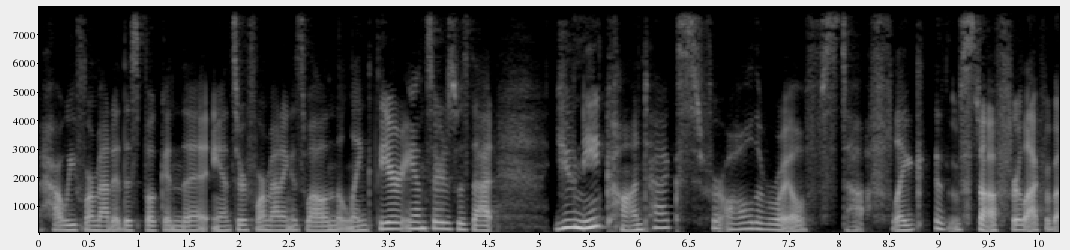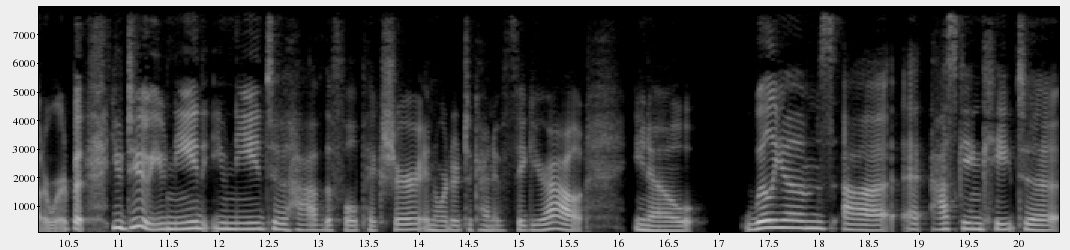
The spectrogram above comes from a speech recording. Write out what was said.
how we formatted this book and the answer formatting as well. And the lengthier answers was that you need context for all the royal stuff like stuff for lack of a better word. But you do you need you need to have the full picture in order to kind of figure out you know Williams uh, asking Kate to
